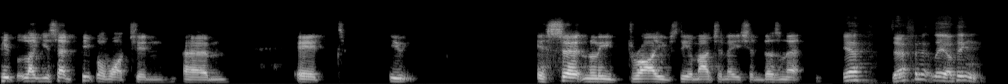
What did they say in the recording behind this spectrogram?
people like you said, people watching. Um, it you it certainly drives the imagination, doesn't it? Yeah, definitely. I think,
